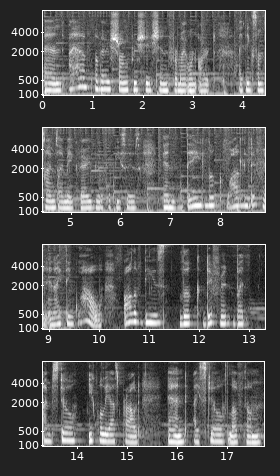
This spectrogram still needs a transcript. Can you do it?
And I have a very strong appreciation for my own art. I think sometimes I make very beautiful pieces and they look wildly different. And I think wow all of these look different but I'm still equally as proud and I still love them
